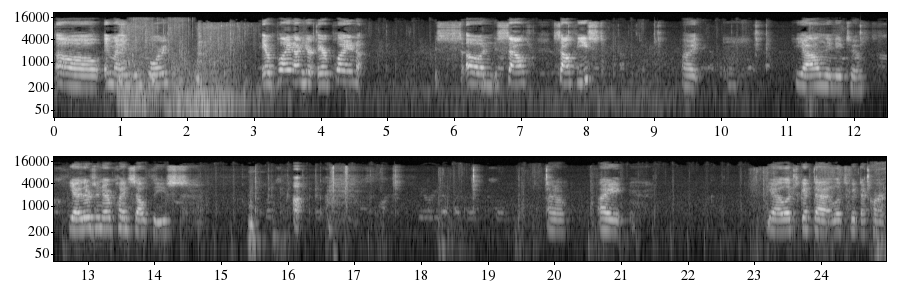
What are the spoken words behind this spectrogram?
Uh, in my inventory. Airplane, I hear airplane. Uh, south, southeast. Alright. Yeah, I only need two. Yeah, there's an airplane southeast. Uh, I know. I. Yeah, let's get that. Let's get that cart.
